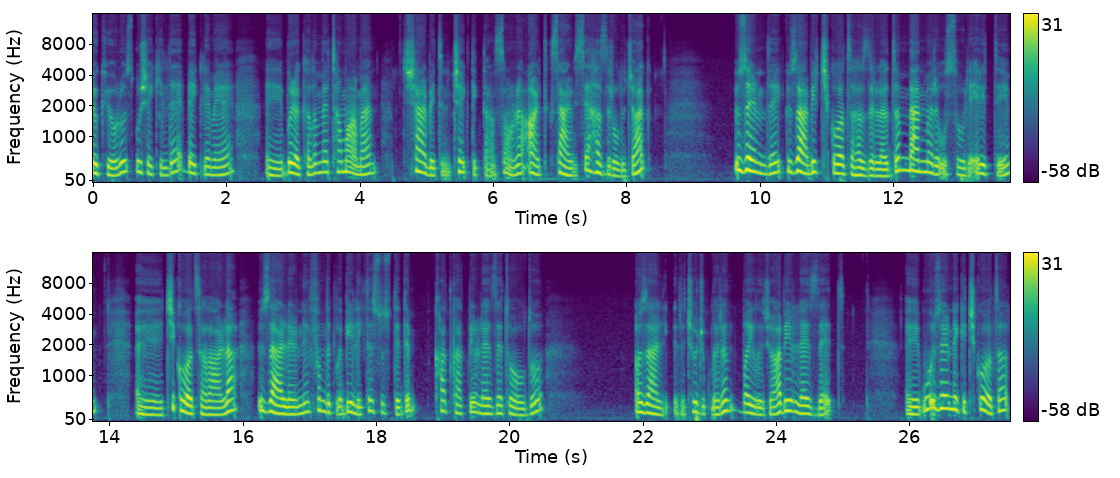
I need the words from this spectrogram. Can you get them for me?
döküyoruz. Bu şekilde beklemeye e, bırakalım ve tamamen şerbetini çektikten sonra artık servise hazır olacak. Üzerine de güzel bir çikolata hazırladım. Ben mara usulü erittiğim e, çikolatalarla üzerlerini fındıkla birlikte süsledim. Kat kat bir lezzet oldu. Özellikle de çocukların bayılacağı bir lezzet. E, bu üzerindeki çikolata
